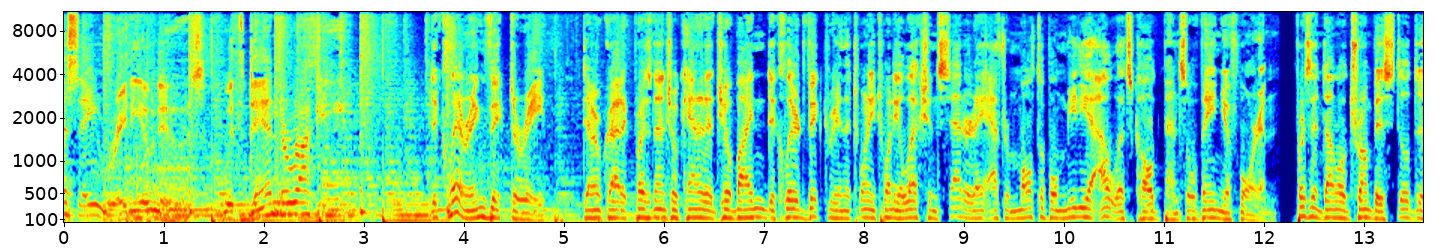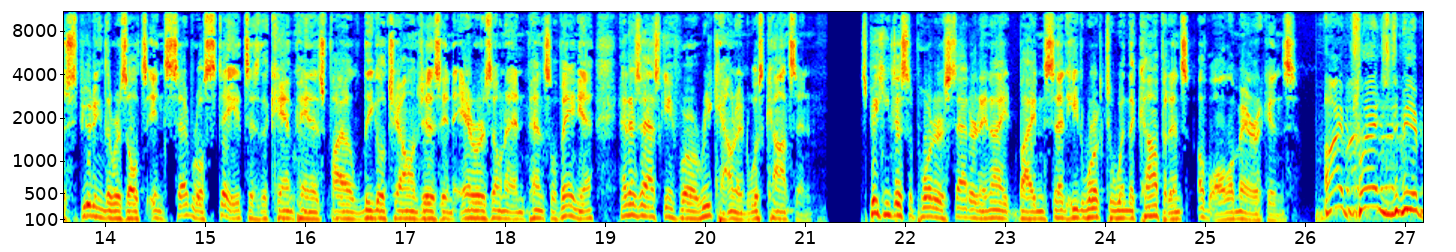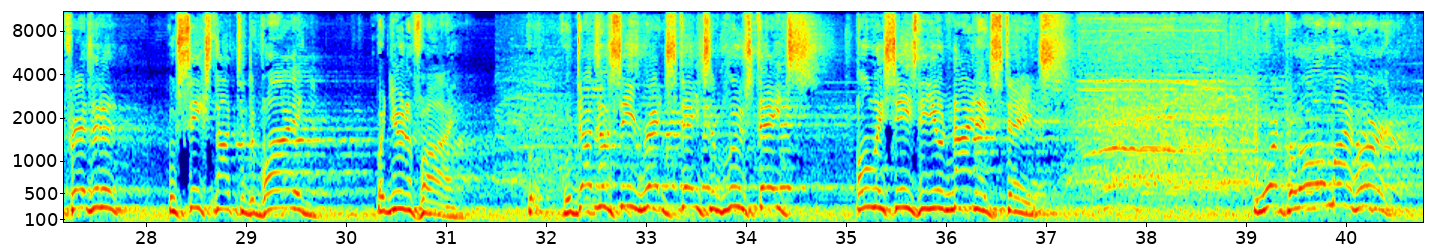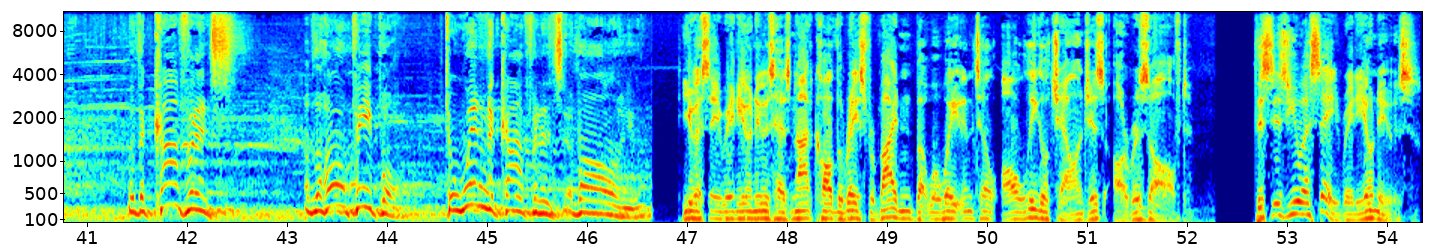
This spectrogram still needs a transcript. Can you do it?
USA Radio News with Dan Naraki. Declaring victory. Democratic presidential candidate Joe Biden declared victory in the 2020 election Saturday after multiple media outlets called Pennsylvania for him. President Donald Trump is still disputing the results in several states as the campaign has filed legal challenges in Arizona and Pennsylvania and is asking for a recount in Wisconsin. Speaking to supporters Saturday night, Biden said he'd work to win the confidence of all Americans. I pledge to be a president who seeks not to divide but unify, who, doesn't see red states and blue states, only sees the United States. And work with all my heart, with the confidence of the whole people, to win the confidence of all of you. USA Radio News has not called the race for Biden, but will wait until all legal challenges are resolved. This is USA Radio News.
